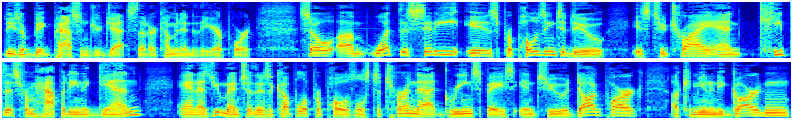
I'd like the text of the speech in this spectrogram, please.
these are big passenger jets that are coming into the airport. So, um, what the city is proposing to do is to try and keep this from happening again and as you mentioned, there's a couple of proposals to turn that green space into a dog park, a community garden,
